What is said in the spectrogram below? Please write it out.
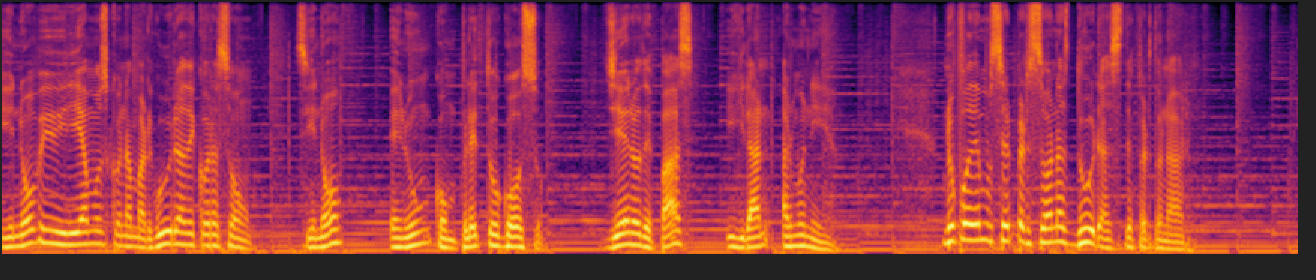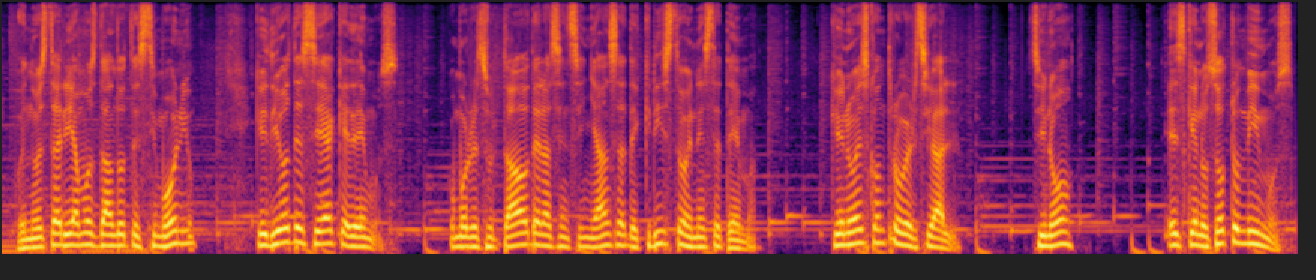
Y no viviríamos con amargura de corazón, sino en un completo gozo lleno de paz y gran armonía. No podemos ser personas duras de perdonar, pues no estaríamos dando testimonio que Dios desea que demos como resultado de las enseñanzas de Cristo en este tema, que no es controversial, sino es que nosotros mismos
